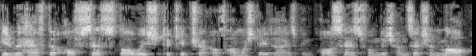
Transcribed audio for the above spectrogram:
It will have the offset storage to keep track of how much data has been processed from the transaction log.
